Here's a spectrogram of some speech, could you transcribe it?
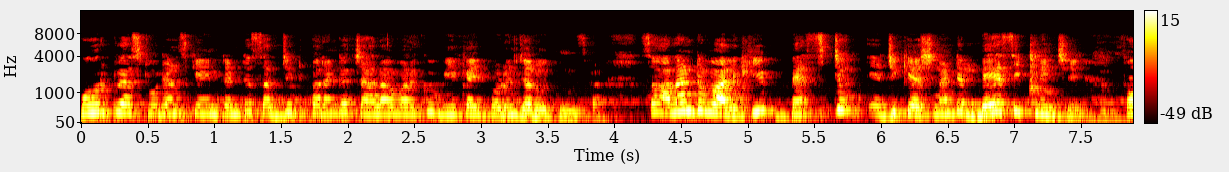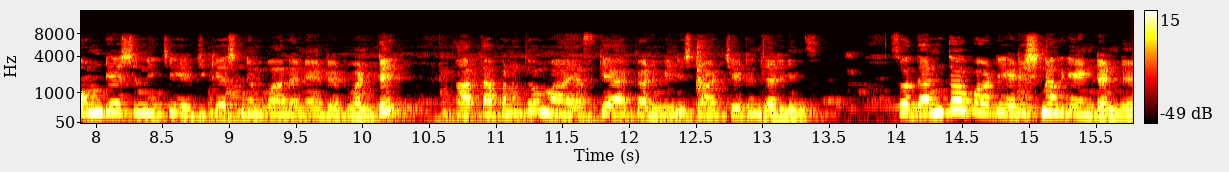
poor class స్టూడెంట్స్కి ఏంటంటే సబ్జెక్ట్ పరంగా చాలా వరకు వీక్ అయిపోవడం జరుగుతుంది సార్. సో అలాంటి వాళ్ళకి బెస్ట్ ఎడ్యుకేషన్ అంటే బేసిక్ నుంచి ఫౌండేషన్ నుంచి ఎడ్యుకేషన్ ఇవ్వాలనేటటువంటి ఆ తపనతో మా ఎస్కే అకాడమీని స్టార్ట్ చేయడం జరిగింది. సార్ సో దాంతో పాటు ఎడిషనల్గా ఏంటంటే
